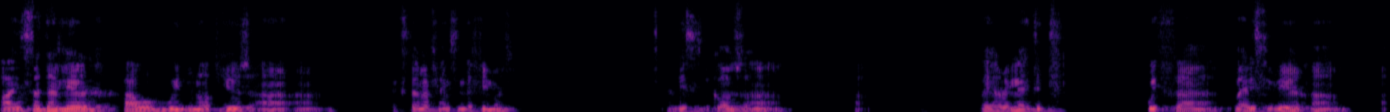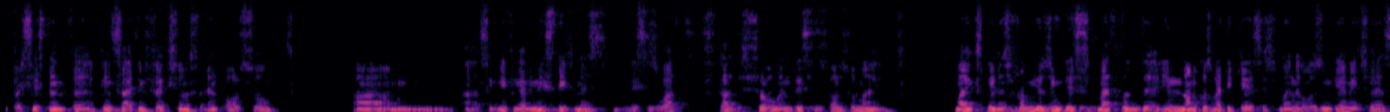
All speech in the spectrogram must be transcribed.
I said earlier how we do not use uh, uh, external frames in the femurs. And this is because uh, they are related with very severe persistent uh, pin site infections and also um, significant knee stiffness. This is what studies show, and this is also my my experience from using this method in non-cosmetic cases when I was in the NHS.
